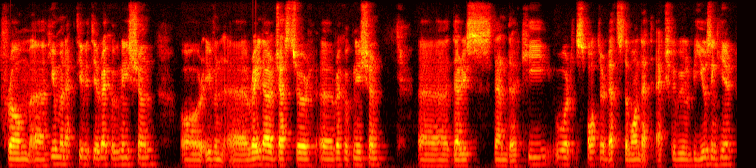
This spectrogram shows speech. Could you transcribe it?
from uh, human activity recognition or even radar gesture recognition. There is then the keyword spotter. That's the one that actually we will be using here.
